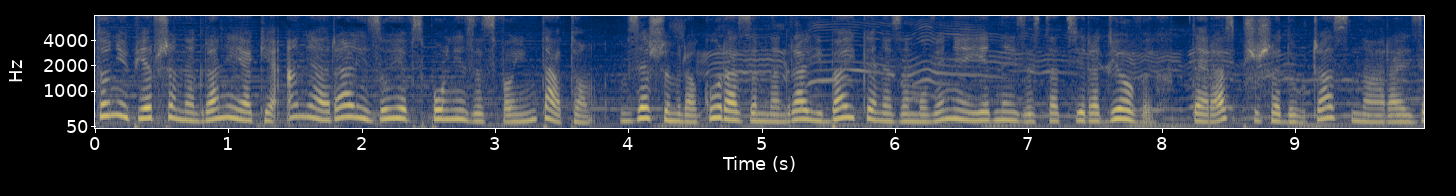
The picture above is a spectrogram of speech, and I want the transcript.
To nie pierwsze nagranie, jakie Ania realizuje wspólnie ze swoim tatą. W zeszłym roku razem nagrali bajkę na zamówienie jednej ze stacji radiowych. Teraz przyszedł czas na realizację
